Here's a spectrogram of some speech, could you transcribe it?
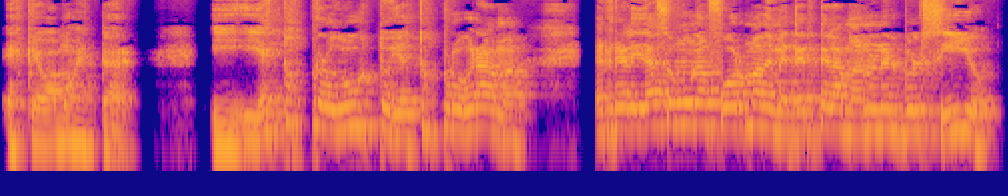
es que vamos a estar. Y, estos productos y estos programas en realidad son una forma de meterte la mano en el bolsillo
